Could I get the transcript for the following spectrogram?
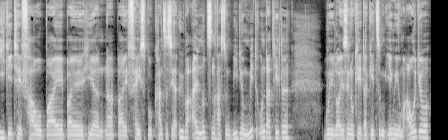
IGTV, bei, bei hier, na, bei Facebook, kannst es ja überall nutzen, hast du ein Video mit Untertitel, wo die Leute sehen, okay, da geht's um irgendwie um Audio.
